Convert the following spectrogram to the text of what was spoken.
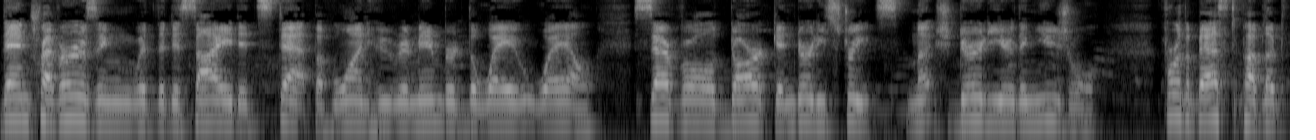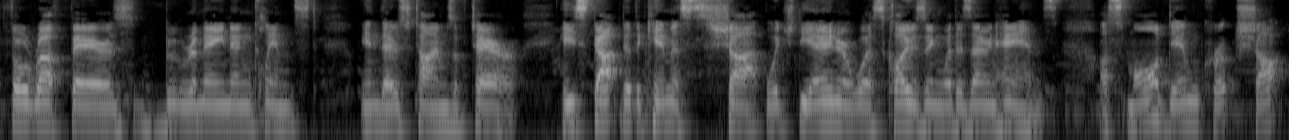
then traversing with the decided step of one who remembered the way well several dark and dirty streets, much dirtier than usual, for the best public thoroughfares remain uncleansed in those times of terror. He stopped at the chemist's shop, which the owner was closing with his own hands. A small, dim, crooked shop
